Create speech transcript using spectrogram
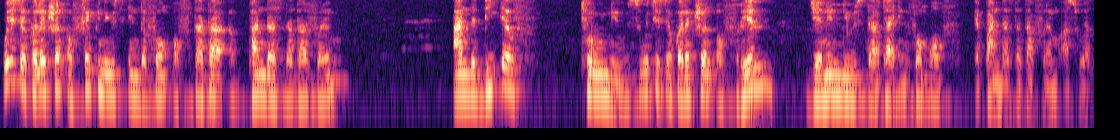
which is a collection of fake news in the form of data pandas data frame and the df true news which is a collection of real genuine news data in form of a pandas data frame as well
